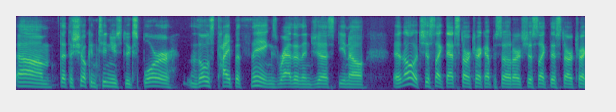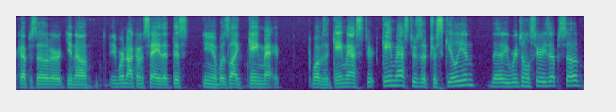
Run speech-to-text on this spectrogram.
um, that the show continues to explore those type of things rather than just you know, and, oh, it's just like that Star Trek episode, or it's just like this Star Trek episode, or you know, we're not going to say that this you know was like game. Ma- what was it? Game Master, Game Masters of Triskelion, the original series episode.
